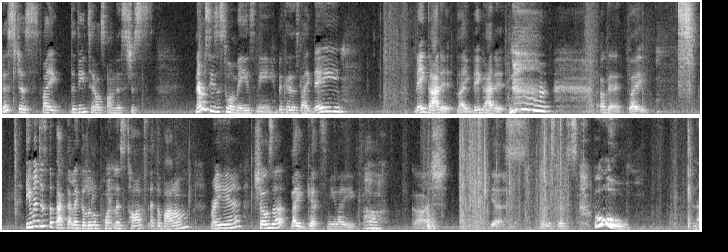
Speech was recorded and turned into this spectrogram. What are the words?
this just like the details on this just never ceases to amaze me because like they they got it. Like they got it. okay, like even just the fact that like the little pointlesss talks at the bottom right here shows up like gets me like oh gosh yes what is this ooh now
